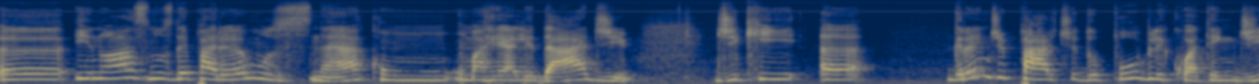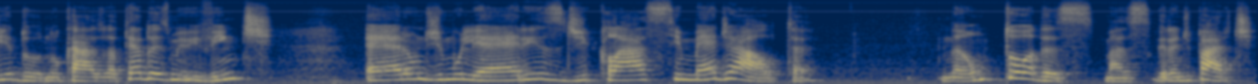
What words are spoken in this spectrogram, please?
Ah, e nós nos deparamos né, com uma realidade de que ah, grande parte do público atendido, no caso até 2020, eram de mulheres de classe média alta. Não todas, mas grande parte.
